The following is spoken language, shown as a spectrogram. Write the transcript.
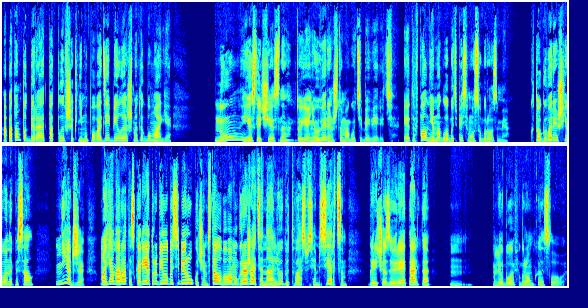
а потом подбирает подплывший к нему по воде белый ошметок бумаги. «Ну, если честно, то я не уверен, что могу тебе верить. Это вполне могло быть письмо с угрозами. Кто, говоришь, его написал?» «Нет же! Моя Нарата скорее отрубила бы себе руку, чем стала бы вам угрожать. Она любит вас всем сердцем», — горячо заверяет Альта. «Хм, любовь — громкое слово.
